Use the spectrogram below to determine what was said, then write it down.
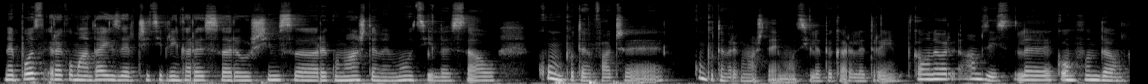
Ne poți recomanda exerciții prin care să reușim să recunoaștem emoțiile sau cum putem face, cum putem recunoaște emoțiile pe care le trăim? Ca uneori, am zis, le confundăm.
